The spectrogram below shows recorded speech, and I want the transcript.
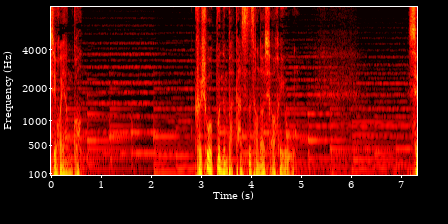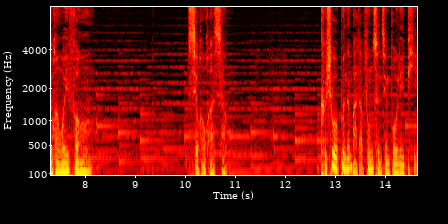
喜欢阳光，可是我不能把它私藏到小黑屋。喜欢微风，喜欢花香，可是我不能把它封存进玻璃瓶。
